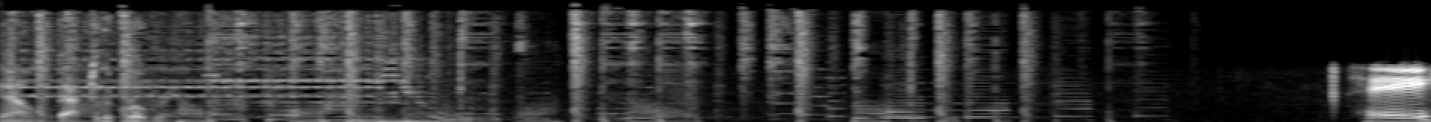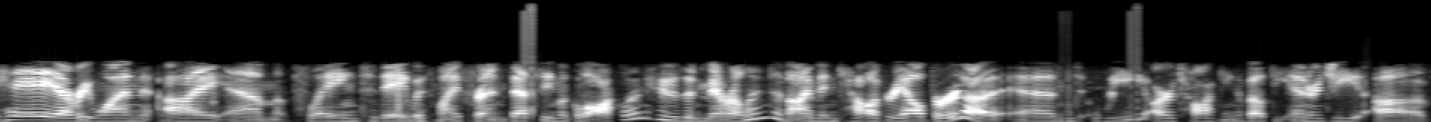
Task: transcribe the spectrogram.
Now back to the program. Hey, hey, everyone. I am playing today with my friend Betsy McLaughlin, who's in Maryland, and I'm in Calgary, Alberta. And we are talking about the energy of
